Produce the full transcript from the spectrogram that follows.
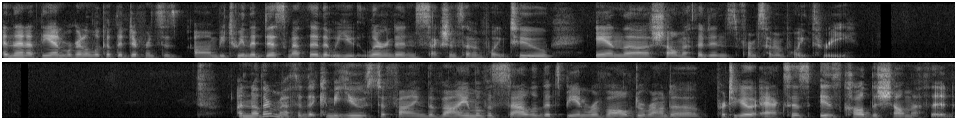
and then at the end we're going to look at the differences um, between the disk method that we learned in Section 7.2 and the shell method in, from 7.3. Another method that can be used to find the volume of a solid that's being revolved around a particular axis is called the shell method.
